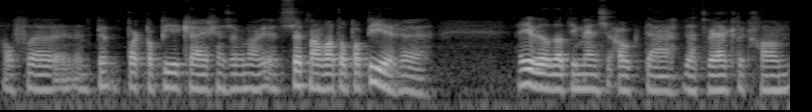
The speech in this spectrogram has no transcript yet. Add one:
of, een pak papier krijgen en zeggen, nou, zet maar wat op papier. En je wil dat die mensen ook daar daadwerkelijk gewoon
